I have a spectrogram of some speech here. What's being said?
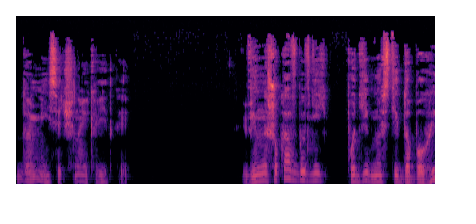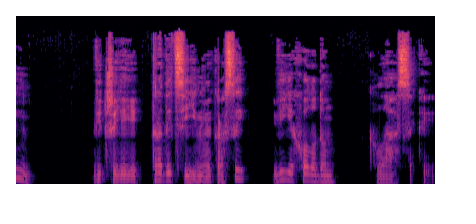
до місячної квітки. Він не шукав би в ній подібності до богинь, від чиєї традиційної краси віє холодом класики.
